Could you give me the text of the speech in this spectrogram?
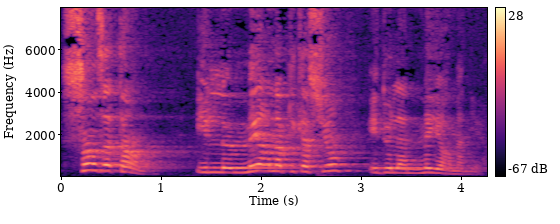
sans attendre, il le met en application et de la meilleure manière.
